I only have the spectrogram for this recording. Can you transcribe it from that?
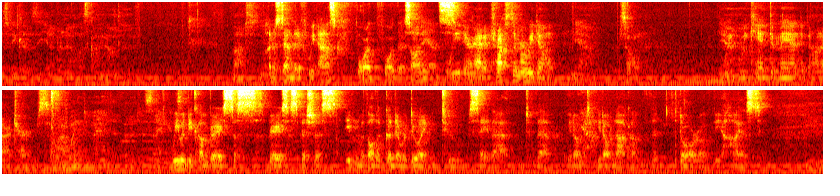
Just because you never know what's going on then. But, yeah. Understand that if we ask for for this audience, we either gotta trust them or we don't. Yeah. So Yeah. we, we can't demand it on our terms. So I wouldn't demand it, but I'm just saying. we would become very sus- very suspicious, even with all the good that we're doing, to say that to them. You don't Yeah. you don't knock on the door of the highest. Mhm.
